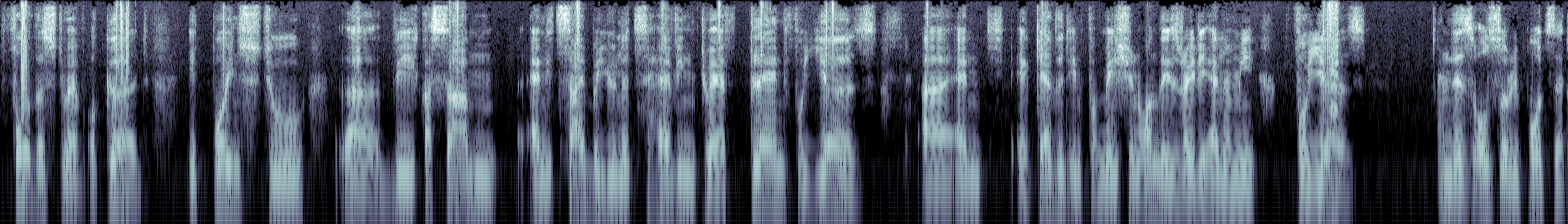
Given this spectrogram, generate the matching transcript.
for this to have occurred, it points to uh, the Qassam and its cyber units having to have planned for years uh, and uh, gathered information on the Israeli enemy for years and there's also reports that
